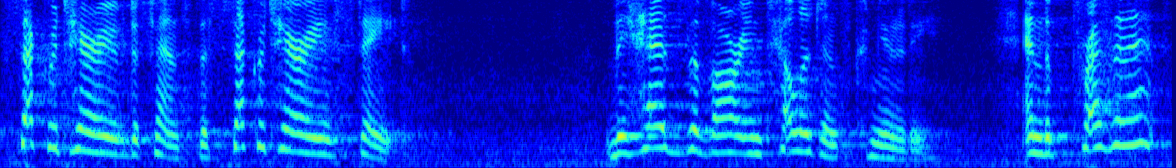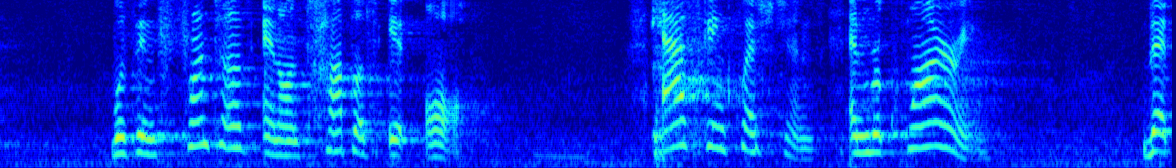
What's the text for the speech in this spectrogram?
Secretary of Defense, the Secretary of State, the heads of our intelligence community, and the president was in front of and on top of it all, asking questions and requiring that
